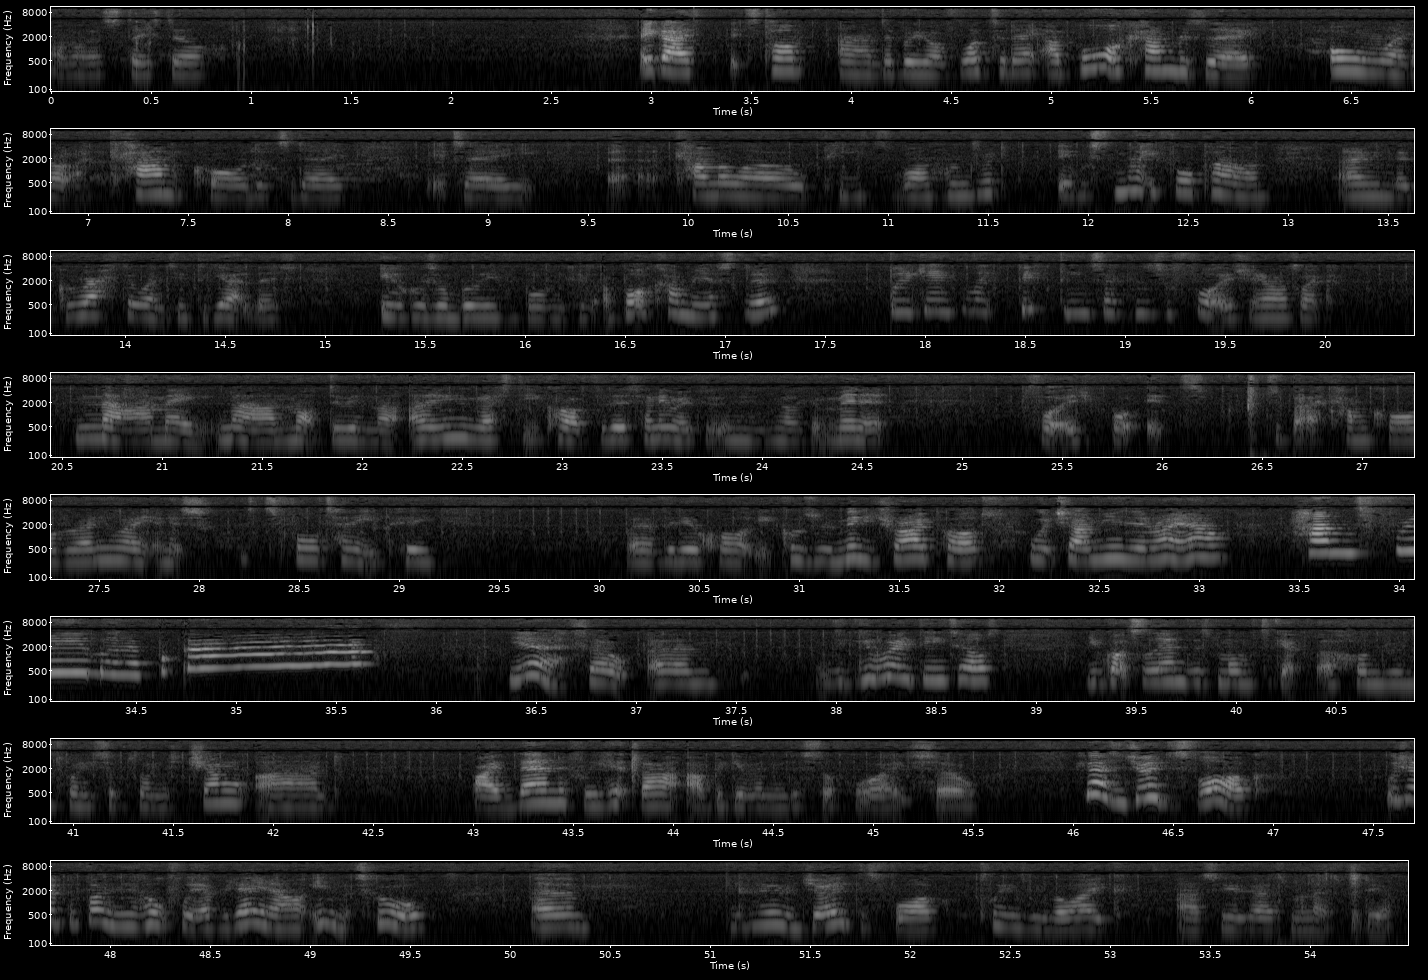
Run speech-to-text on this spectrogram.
I'm gonna stay still. Hey guys, it's Tom and I bring you a vlog today. I bought a camera today. Oh my god, a camcorder today. It's a uh, Camileo P100. It was £94 and I mean the graft I went to to get this, it was unbelievable because I bought a camera yesterday but it gave me like 15 seconds of footage and I was like, nah mate, nah I'm not doing that. I need an SD card for this anyway because it's only like a minute footage but it's, it's a better camcorder anyway and it's, it's full 1080p video quality. It comes with mini tripod, which I'm using right now. Hands free, motherfucker! Yeah, so, um, the giveaway details, you've got till the end of this month to get 120 subs on this channel, and by then, if we hit that, I'll be giving this stuff away. So, if you guys enjoyed this vlog, which I've been vlogging hopefully every day now, even at school, um, if you enjoyed this vlog, please leave a like, and I'll see you guys in my next video.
